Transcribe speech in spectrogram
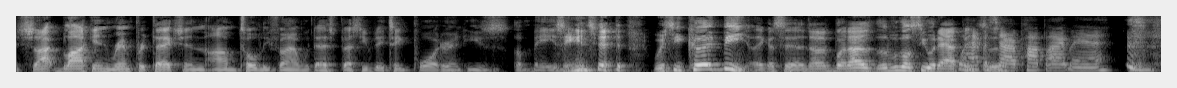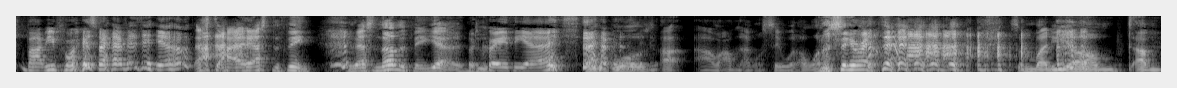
shot blocking, rim protection, I'm totally fine with that, especially if they take Porter and he's amazing which he could be. Like I said, uh, but I, we're gonna see what happens. what happened Uh, to our Popeye man, Bobby Portis? What happened to him? that's the that's the thing. That's another thing. Yeah, dude, crazy eyes. Bulls. I, I'm not gonna say what I want to say right there. somebody, um, I'm,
